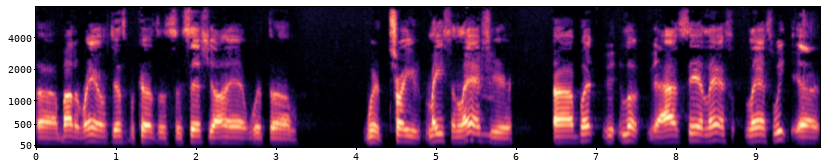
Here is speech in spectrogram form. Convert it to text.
uh, by the Rams just because of the success y'all had with um with Tre Mason last year. Uh, but uh, look, I said last last week uh,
